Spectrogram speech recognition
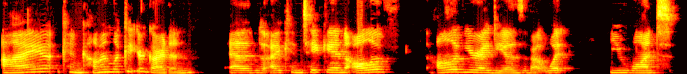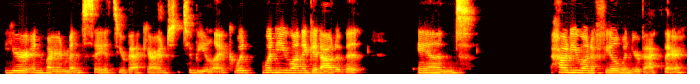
I can come and look at your garden and I can take in all of all of your ideas about what you want your environment, say it's your backyard, to be like. What what do you want to get out of it? And how do you want to feel when you're back there?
